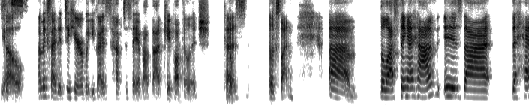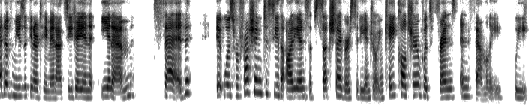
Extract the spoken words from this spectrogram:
Yes. So I'm excited to hear what you guys have to say about that K-pop village because it looks fun. Um, the last thing I have is that the head of music entertainment at CJ and E&M said it was refreshing to see the audience of such diversity enjoying K culture with friends and family. We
